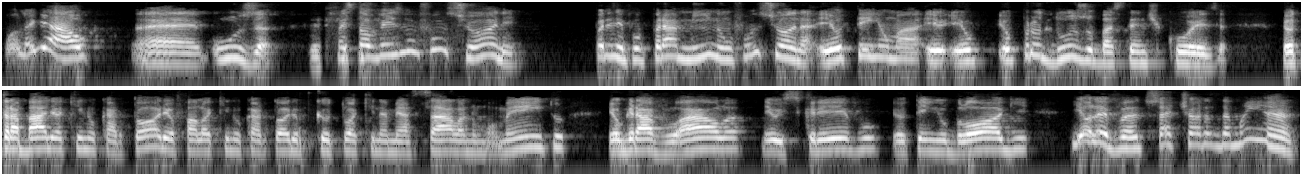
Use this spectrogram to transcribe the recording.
pô, legal, é, usa. Mas talvez não funcione. Por exemplo, para mim não funciona. Eu tenho uma. Eu, eu, eu, produzo bastante coisa. Eu trabalho aqui no cartório, eu falo aqui no cartório porque eu estou aqui na minha sala no momento, eu gravo aula, eu escrevo, eu tenho blog e eu levanto sete horas da manhã.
